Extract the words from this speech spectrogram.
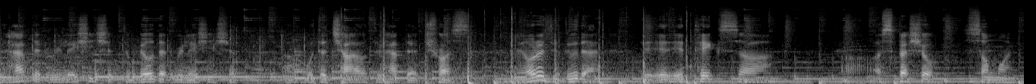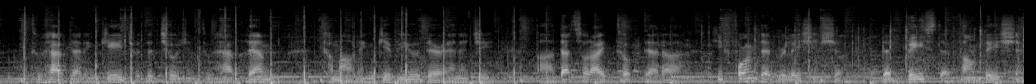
to have that relationship, to build that relationship uh, with the child, to have that trust. And in order to do that, it, it takes uh, uh, a special someone to have that engage with the children, to have them come out and give you their energy. Uh, that's what I took, that uh, he formed that relationship, that base, that foundation.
